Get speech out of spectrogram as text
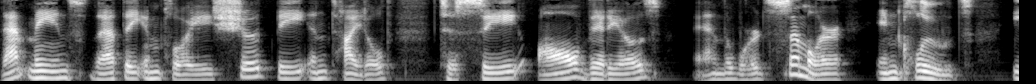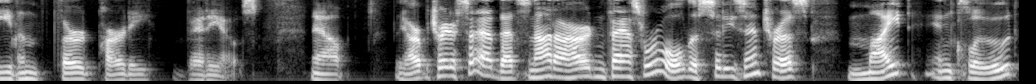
that means that the employee should be entitled to see all videos, and the word similar includes even third party videos. Now, the arbitrator said that's not a hard and fast rule. The city's interests might include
